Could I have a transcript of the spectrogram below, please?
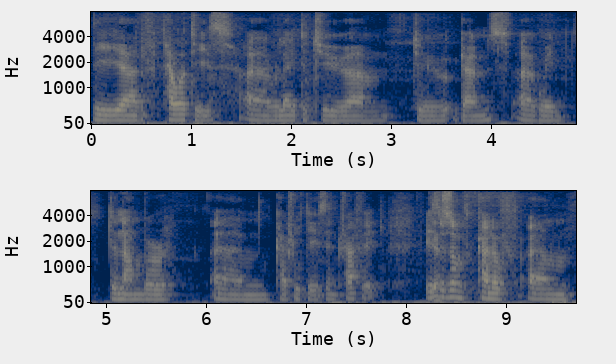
the uh, the fatalities uh, related to um, to guns uh, with the number um, casualties in traffic. Is Yes. there some kind of um,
